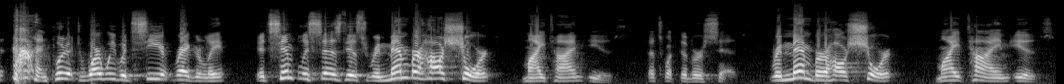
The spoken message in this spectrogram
and put it to where we would see it regularly. It simply says this Remember how short my time is. That's what the verse says. Remember how short my time is.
